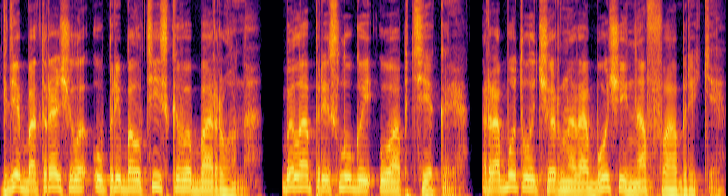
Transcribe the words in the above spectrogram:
где батрачила у прибалтийского барона, была прислугой у аптекаря, работала чернорабочей на фабрике,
